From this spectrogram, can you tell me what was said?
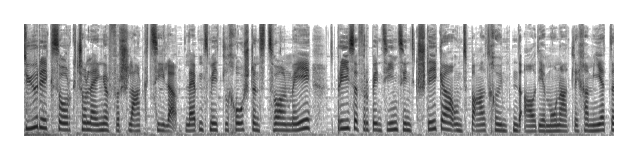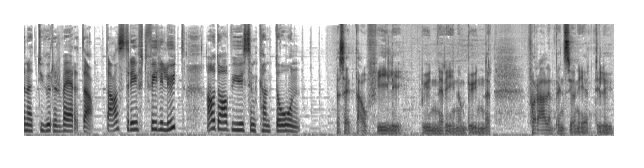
Die Teuerung sorgt schon länger für Schlagzeilen. Lebensmittel kosten zwar mehr, die Preise für Benzin sind gestiegen und bald könnten auch die monatlichen Mieten teurer werden. Das trifft viele Leute, auch hier bei uns im Kanton. Es hat auch viele Bühnerinnen und Bühner, vor allem pensionierte Leute.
